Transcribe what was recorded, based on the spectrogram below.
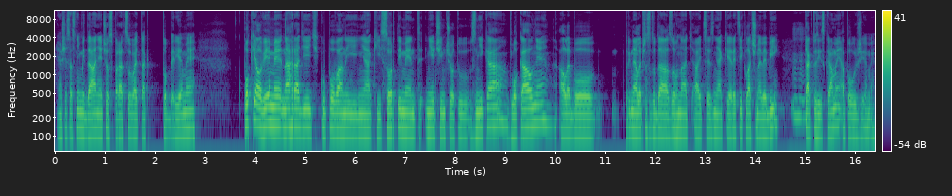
ešte sa s nimi dá niečo spracovať, tak to berieme. Pokiaľ vieme nahradiť kupovaný nejaký sortiment niečím, čo tu vzniká v lokálne, alebo pri najlepšom sa to dá zohnať aj cez nejaké recyklačné weby, uh-huh. tak to získame a použijeme.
